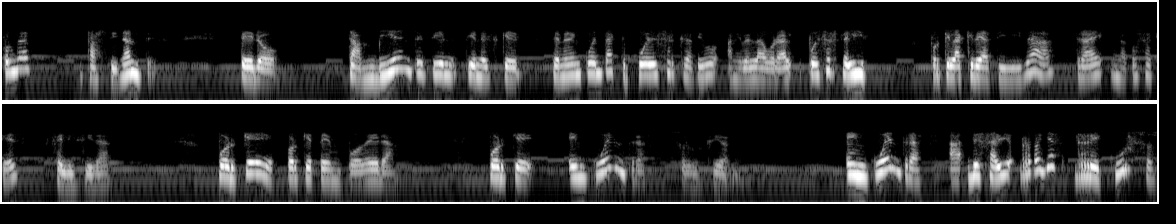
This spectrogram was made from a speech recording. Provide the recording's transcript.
formas fascinantes, pero también te tienes que tener en cuenta que puedes ser creativo a nivel laboral, puedes ser feliz, porque la creatividad trae una cosa que es felicidad. ¿Por qué? Porque te empodera, porque encuentras soluciones, encuentras, desarrollas recursos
